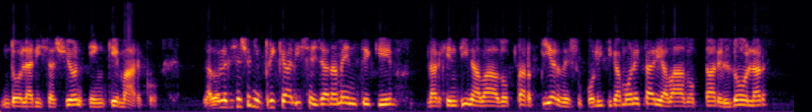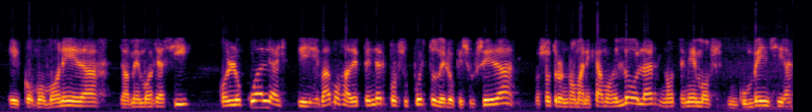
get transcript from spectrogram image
dolarización, ¿en qué marco? La dolarización implica lisa y llanamente que la Argentina va a adoptar, pierde su política monetaria, va a adoptar el dólar eh, como moneda, llamémosle así, con lo cual este, vamos a depender, por supuesto, de lo que suceda. Nosotros no manejamos el dólar, no tenemos incumbencia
